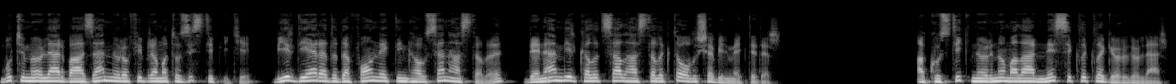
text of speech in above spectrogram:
Bu tümörler bazen nörofibramatozis tip 2, bir diğer adı da von Recklinghausen hastalığı, denen bir kalıtsal hastalıkta oluşabilmektedir. Akustik nörinomalar ne sıklıkla görülürler?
